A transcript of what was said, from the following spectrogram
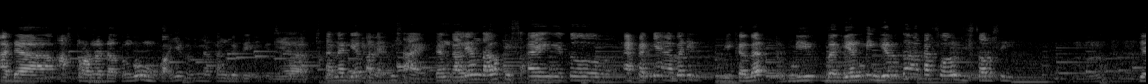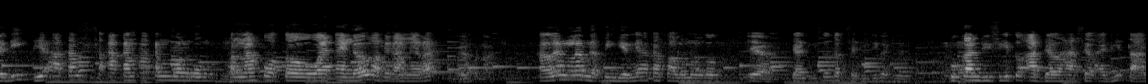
ada astronot datang tuh mukanya kelihatan gede gitu. Iya, karena dia pakai fish eye. Dan kalian tahu fish eye itu efeknya apa di, di gambar? Di bagian pinggir itu akan selalu distorsi. Mhm, jadi dia akan seakan-akan melengkung. Ya. pernah foto wide angle pakai kamera. Iya, benar. kalian ngeliat nggak pinggirnya akan selalu melengkung? Iya. dan itu terjadi juga di bukan di situ adalah hasil editan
